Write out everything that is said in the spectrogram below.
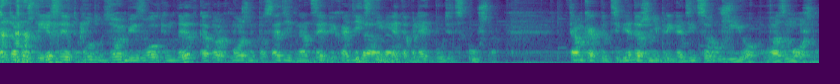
Потому что если это будут зомби из Walking Dead, которых можно посадить на цепи, ходить Да, с ними, да. это, блядь, будет скучно. там как бы тебе даже не пригодится ружье, возможно.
